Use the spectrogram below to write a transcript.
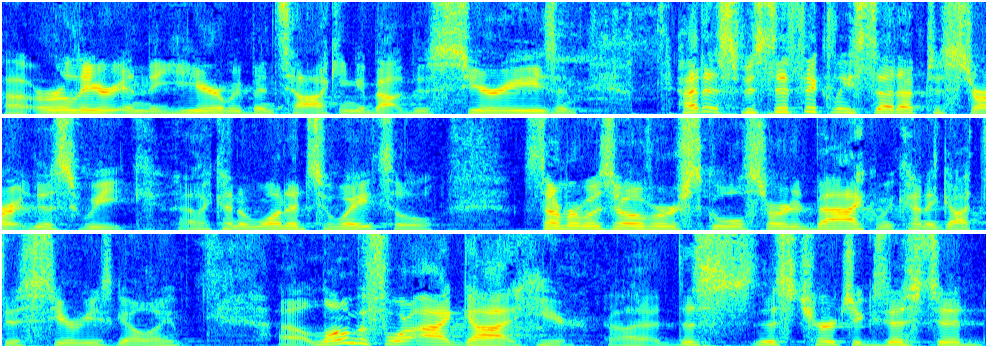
uh, earlier in the year, we've been talking about this series, and had it specifically set up to start this week. I kind of wanted to wait till summer was over, school started back, and we kind of got this series going. Uh, long before I got here, uh, this, this church existed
